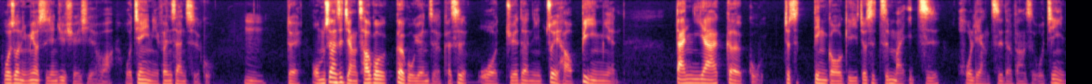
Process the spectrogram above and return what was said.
或者说你没有时间去学习的话，我建议你分散持股。嗯对我们虽然是讲超过个股原则，可是我觉得你最好避免单压个股，就是定勾机，就是只买一只或两只的方式。我建议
